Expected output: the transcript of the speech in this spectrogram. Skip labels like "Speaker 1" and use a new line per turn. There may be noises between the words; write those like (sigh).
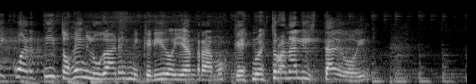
hay cuartitos en lugares, mi querido Ian Ramos, que es nuestro analista de hoy,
